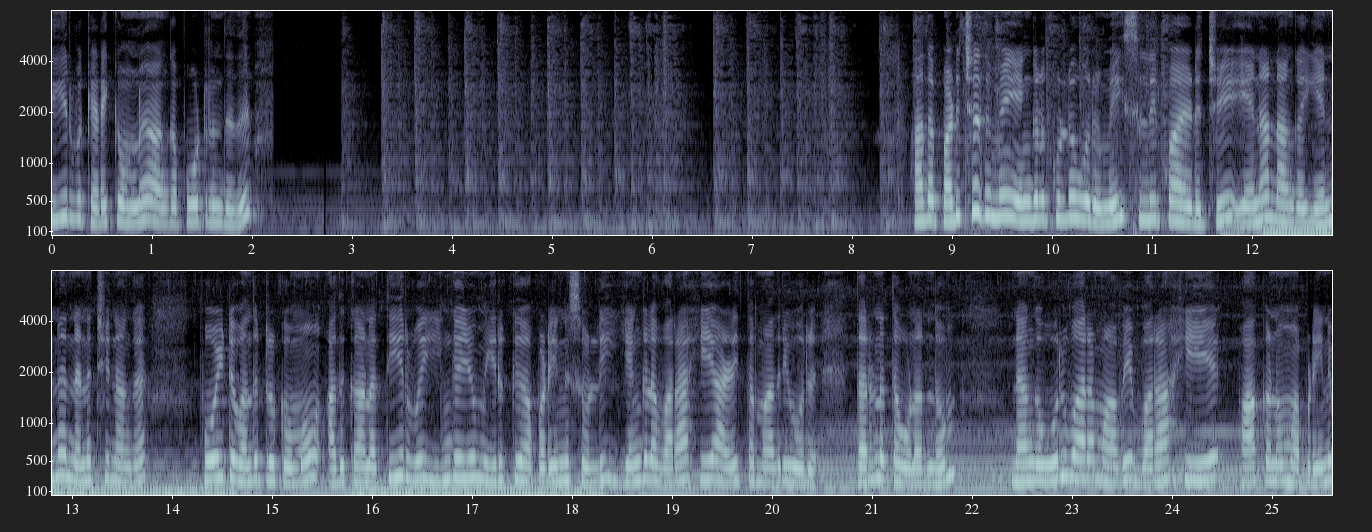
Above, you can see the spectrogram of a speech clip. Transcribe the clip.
தீர்வு கிடைக்கும்னு அங்கே போட்டிருந்தது. அதை படித்ததுமே எங்களுக்குள்ள ஒரு மெய் சிலிர்ப்பாயிடுச்சு. ஏன்னா நாங்கள் என்ன நினச்சி நாங்கள் போயிட்டு வந்துட்ருக்கோமோ அதுக்கான தீர்வு இங்கேயும் இருக்குது அப்படின்னு சொல்லி எங்களை வராகியே அழைத்த மாதிரி ஒரு தருணத்தை உணர்ந்தோம். நாங்கள் ஒரு வாரமாகவே வராகியே பார்க்கணும் அப்படின்னு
